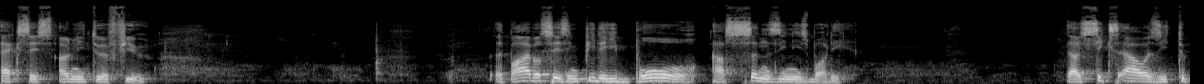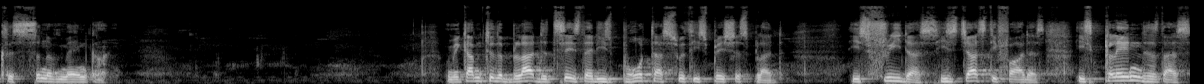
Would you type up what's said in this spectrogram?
access only to a few. The Bible says in Peter, he bore our sins in his body. Those six hours, he took the sin of mankind. When we come to the blood, it says that he's bought us with his precious blood. He's freed us. He's justified us. He's cleansed us.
